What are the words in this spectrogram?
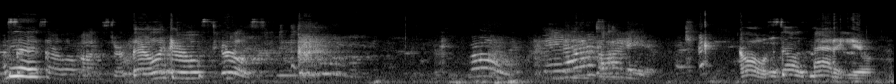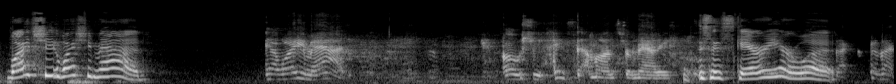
That's, Yeah. that's our little monster. They're like girls, girls. Oh, Stella's mad at you. Why'd she, why's she mad? Yeah, why are you mad? Oh, she hates that monster, Maddie. Is it scary or what? Because I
